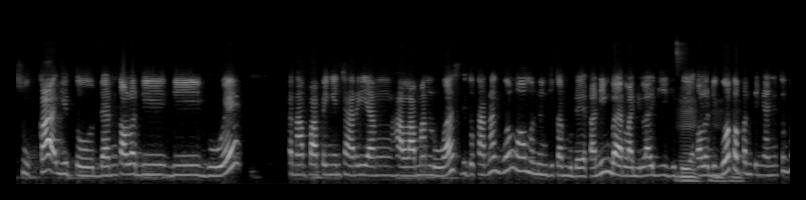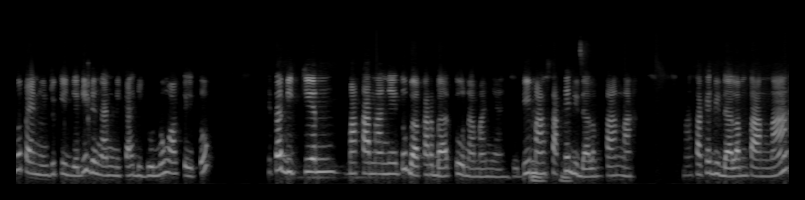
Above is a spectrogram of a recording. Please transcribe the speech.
suka gitu. Dan kalau di di gue kenapa pengen cari yang halaman luas gitu? Karena gue mau menunjukkan budaya Tanimbar lagi-lagi gitu ya. Hmm, kalau di gue hmm, hmm. kepentingan itu gue pengen nunjukin. Jadi dengan nikah di gunung waktu itu kita bikin makanannya itu bakar batu namanya. Jadi masaknya di dalam tanah masaknya di dalam tanah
